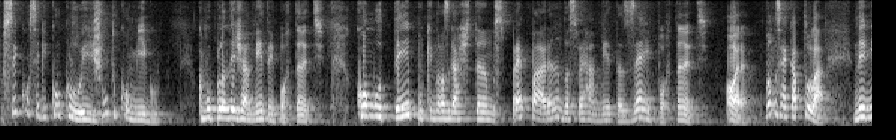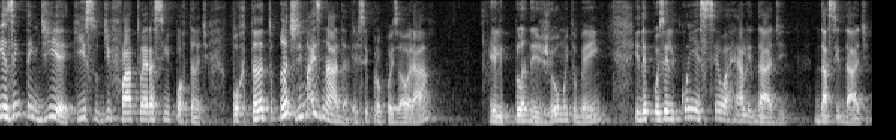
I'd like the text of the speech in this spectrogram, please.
Você consegue concluir junto comigo como o planejamento é importante, como o tempo que nós gastamos preparando as ferramentas é importante? Ora, vamos recapitular. Neemias entendia que isso de fato era assim importante. Portanto, antes de mais nada, ele se propôs a orar, ele planejou muito bem e depois ele conheceu a realidade da cidade,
